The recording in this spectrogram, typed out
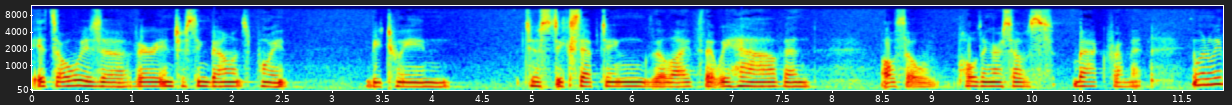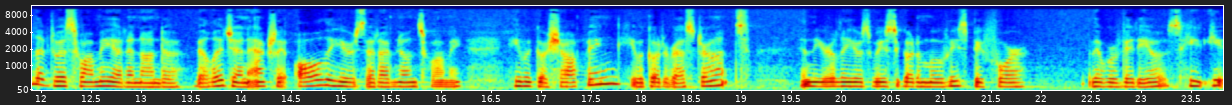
It's always a very interesting balance point between just accepting the life that we have and also holding ourselves back from it. When we lived with Swami at Ananda Village, and actually all the years that I've known Swami, he would go shopping, he would go to restaurants. In the early years, we used to go to movies before there were videos. He, he,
